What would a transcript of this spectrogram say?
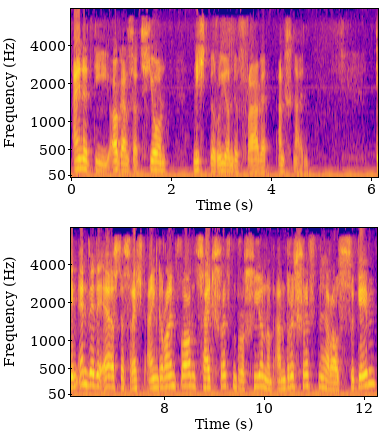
eine die Organisation nicht berührende Frage anschneiden. Dem NWDR ist das Recht eingeräumt worden, Zeitschriften, Broschüren und andere Schriften herauszugeben,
